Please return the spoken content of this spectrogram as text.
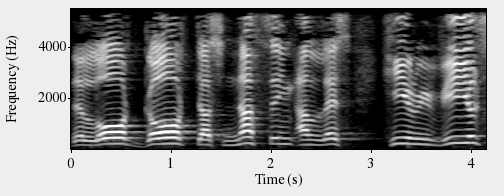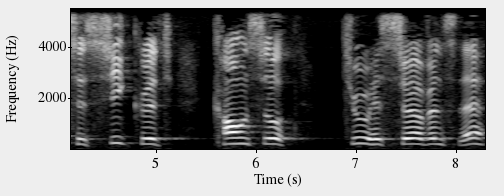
the Lord God does nothing unless he reveals his secret counsel to his servants, the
